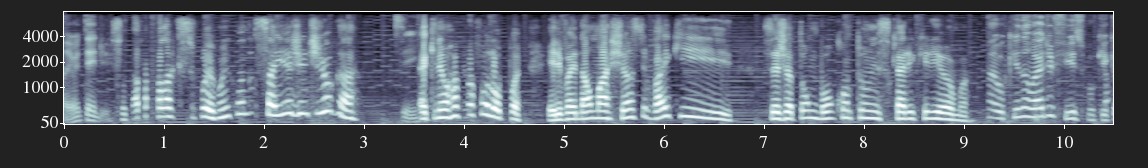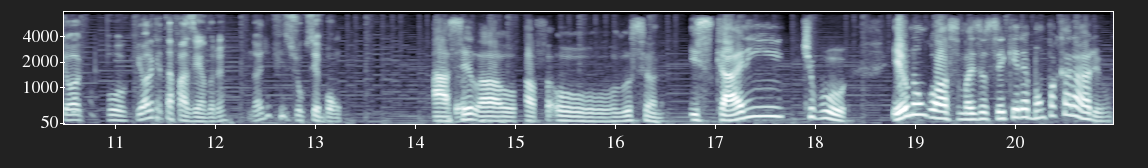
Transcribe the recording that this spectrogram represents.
Aí eu entendi. Só dá pra falar que isso foi ruim quando sair a gente jogar. Sim. É que nem o Rafael falou, pô, ele vai dar uma chance, vai que seja tão bom quanto um Skyrim que ele ama. É, o que não é difícil, porque que, hora- pô, que hora que ele tá fazendo, né? Não é difícil o jogo ser bom. Ah, sei lá, o, Rafa, o Luciano. Skyrim, tipo, eu não gosto, mas eu sei que ele é bom pra caralho.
